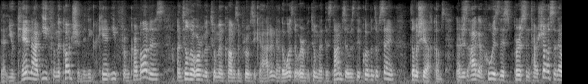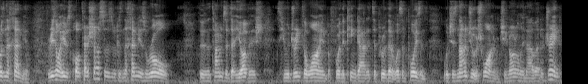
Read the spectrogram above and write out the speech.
that you cannot eat from the kodshim, and you can't eat from karbanis until the Urim V'tumim comes and proves you can. Now there was no Urim V'tumim at this time, so it was the equivalent of saying until Mashiach comes. Now just Agav, who is this person Tarshasa? That was Nehemiah. The reason why he was called Tarshasa is because Nehemiah's role through the times of Dayavish is he would drink the wine before the king got it to prove that it wasn't poisoned, which is non-Jewish wine, which you're normally not allowed to drink,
